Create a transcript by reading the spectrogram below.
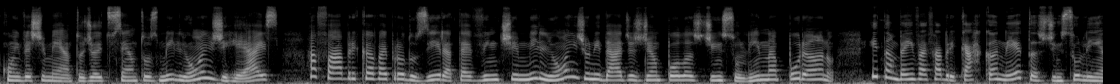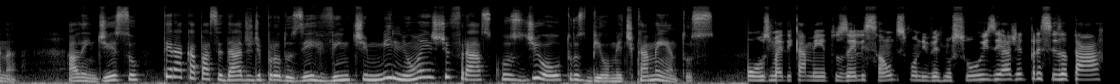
Com investimento de 800 milhões de reais, a fábrica vai produzir até 20 milhões de unidades de ampolas de insulina por ano e também vai fabricar canetas de insulina. Além disso, terá capacidade de produzir 20 milhões de frascos de outros biomedicamentos. Os medicamentos eles são disponíveis no SUS e a gente precisa estar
